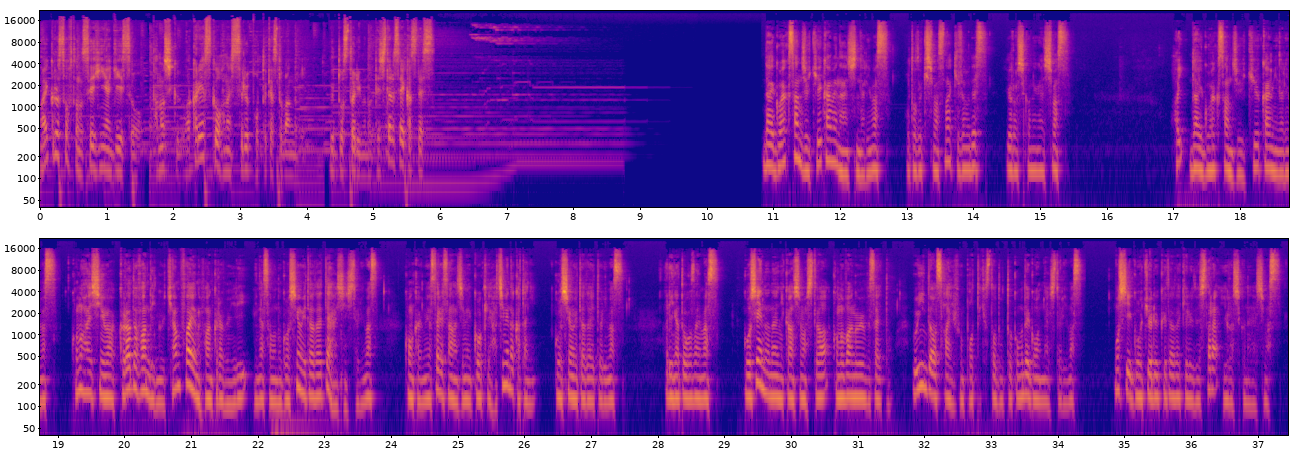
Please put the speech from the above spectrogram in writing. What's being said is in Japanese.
マイクロソフトの製品や技術を楽しく分かりやすくお話しするポッドキャスト番組ウッドストリームのデジタル生活です。第539回目の配信になります。お届けしますのは木澤です。よろしくお願いします。はい第539回目になります。この配信はクラウドファンディングキャンプファイアのファンクラブに入り皆様のご支援をいただいて配信しております。今回も安谷さんはじめ合計8名の方にご支援をいただいております。ありがとうございます。ご支援の内容に関しましては、この番組ウェブサイト、windows-podcast.com でご案内しております。もしご協力いただけるでしたらよろしくお願いします。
